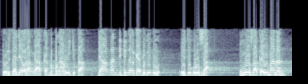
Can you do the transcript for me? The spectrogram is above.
Tulisannya orang nggak akan mempengaruhi kita. Jangan didengar kayak begitu. Itu merusak, merusak keimanan.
